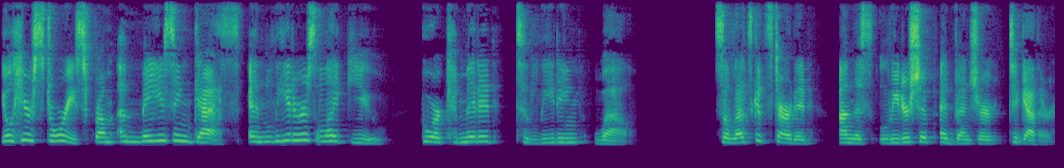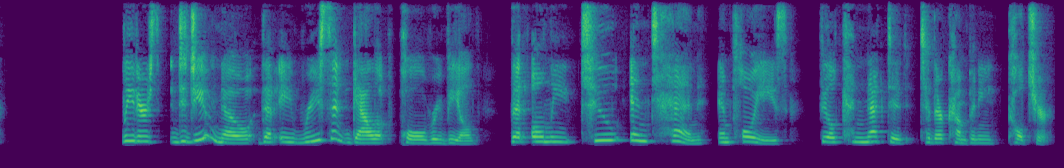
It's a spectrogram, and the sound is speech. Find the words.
You'll hear stories from amazing guests and leaders like you who are committed to leading well. So let's get started on this leadership adventure together. Leaders, did you know that a recent Gallup poll revealed that only 2 in 10 employees feel connected to their company culture?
